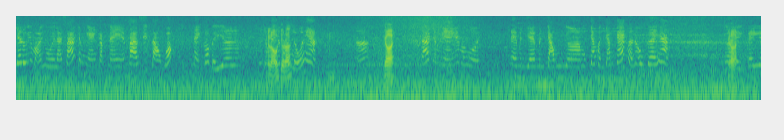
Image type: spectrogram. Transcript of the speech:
Giao lưu với mọi người là 600 ngàn cặp này em bao ship toàn quốc. Cái này có bị ờ, Cái lỗ chỗ đó. lửa ha. Ừ. Đó. rồi 600 ngàn ha mọi người Cái này mình về mình trồng ờ, 100% cát là nó ok ha Rồi, Rồi. cây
